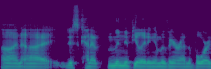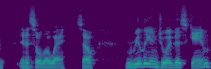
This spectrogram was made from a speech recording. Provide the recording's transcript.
on uh, just kind of manipulating and moving around the board in a solo way. So, really enjoyed this game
